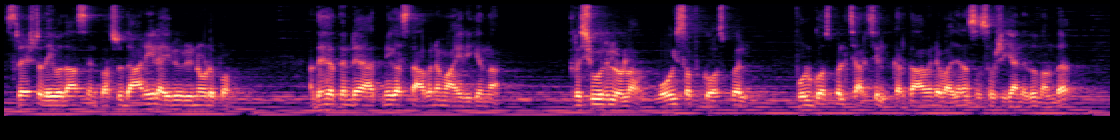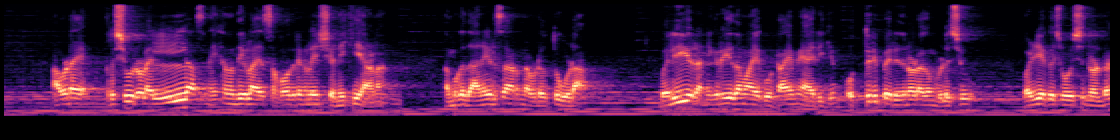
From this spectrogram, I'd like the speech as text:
ശ്രേഷ്ഠ ദൈവദാസൻ പശു ദാനിയിൽ അയരൂരിനോടൊപ്പം അദ്ദേഹത്തിന്റെ ആത്മീക സ്ഥാപനമായിരിക്കുന്ന തൃശ്ശൂരിലുള്ള voice of gospel full gospel ചർച്ചിൽ കർത്താവിന്റെ വചനം ശുശ്രൂഷിക്കാൻ എത്തുന്നുണ്ട്. അവിടെ തൃശ്ശൂരുള്ള എല്ലാ സ്നേഹനദികളായ സഹോദരങ്ങളെയും ക്ഷണിക്കുകയാണ്. നമുക്ക് ദാനിയൽ സാറിന്റെ അവിടെ ഒത്തുകൂടാം. വലിയൊരു അനുഗ്രഹീതമായ കൂട്ടായ്മയായിരിക്കും. ഒത്തിരി പേര് ഇതിനോടകം വിളിച്ചു വഴിയൊക്കെ ചോദിച്ചിട്ടുണ്ട്.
